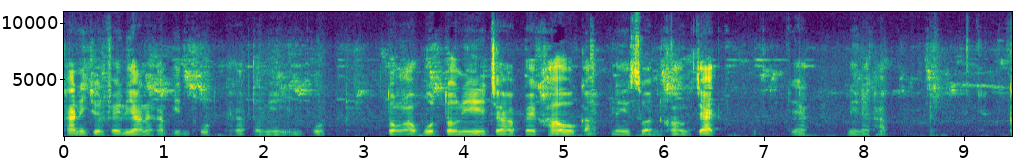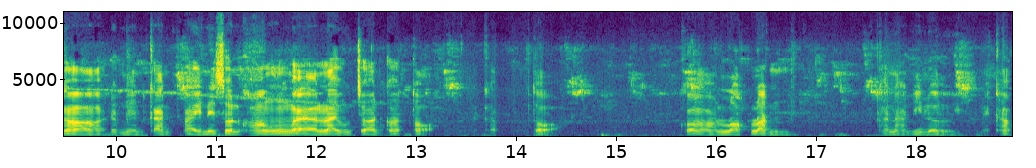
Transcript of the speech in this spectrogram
คราวนี้จุดไฟเลี้ยงนะครับ input นะครับตรงนี้ input ตรง output ตรงนี้จะไปเข้ากับในส่วนของแจ็คแจ็คนี่นะครับ ก็ดำเนินการไปในส่วนของลายวงจรก็ต่อนะครับต่อ ก็หลอกล่อนขนาดนี้เลยนะครับ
